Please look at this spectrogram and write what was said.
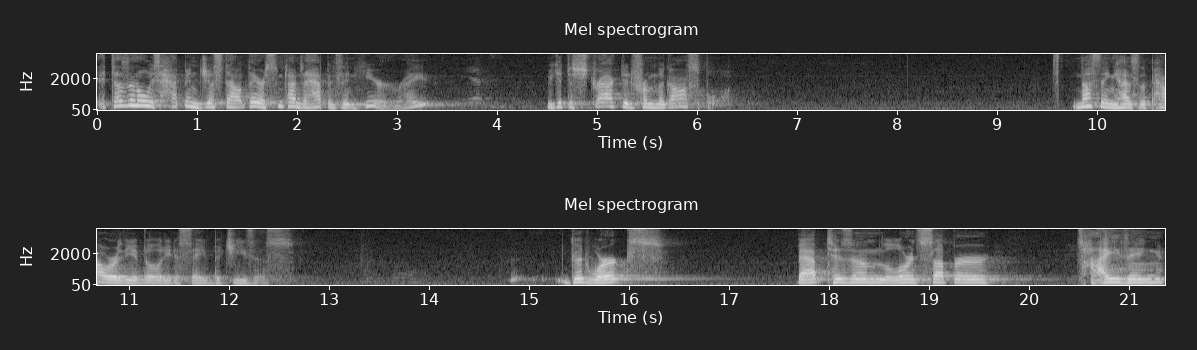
it doesn't always happen just out there. Sometimes it happens in here, right? We get distracted from the gospel. Nothing has the power or the ability to save but Jesus. Good works, baptism, the Lord's Supper, tithing,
